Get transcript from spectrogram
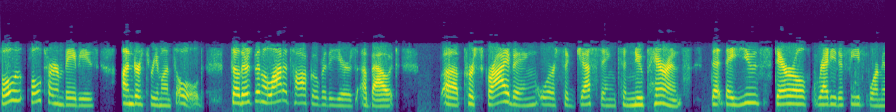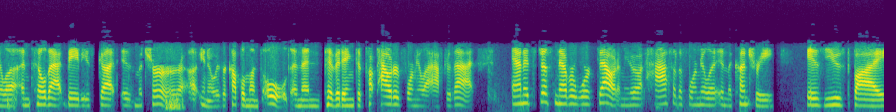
full full term babies under three months old. So there's been a lot of talk over the years about uh, prescribing or suggesting to new parents that they use sterile ready to feed formula until that baby's gut is mature uh, you know is a couple months old and then pivoting to p- powdered formula after that. And it's just never worked out. I mean about half of the formula in the country is used by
